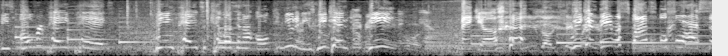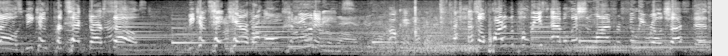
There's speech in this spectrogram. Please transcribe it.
these overpaid pigs being paid to kill us in our own communities. We can be, thank y'all. you go, you say We can be responsible for ourselves. We can protect ourselves. We can take care of our own communities. Okay. So part of the police abolition line for Philly Real Justice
